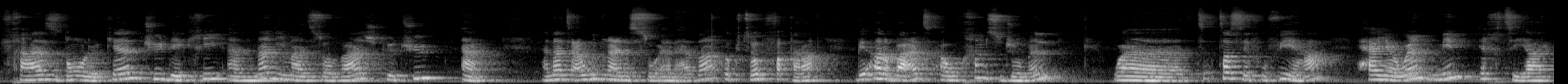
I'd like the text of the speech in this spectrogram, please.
phrases dans lequel tu décris un animal sauvage que tu aimes. أنا تعودنا على السؤال هذا. اكتب فقرة بأربعة أو خمس جمل وتصف فيها حيوان من اختيارك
